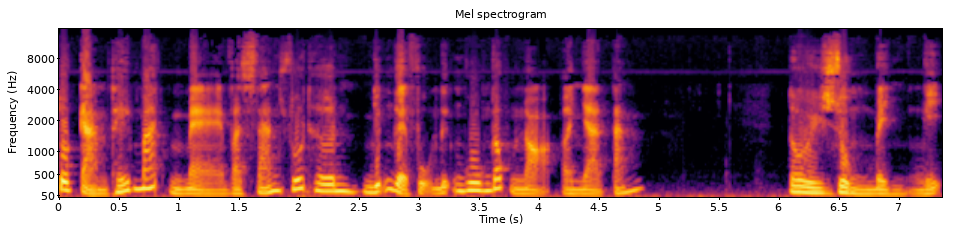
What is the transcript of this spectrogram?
Tôi cảm thấy mát mẻ và sáng suốt hơn những người phụ nữ ngu ngốc nọ ở nhà tắm. Tôi dùng mình nghĩ,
